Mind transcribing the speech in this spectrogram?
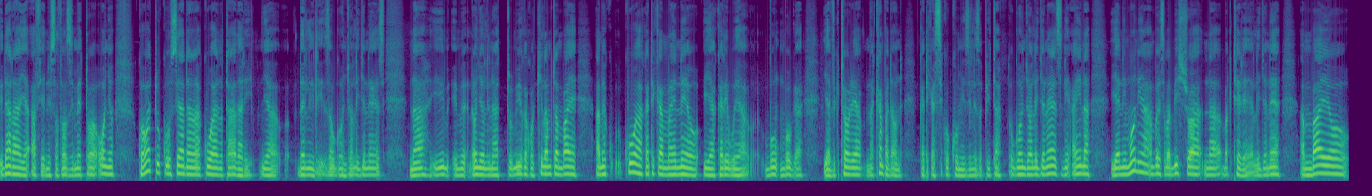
idara ya afya ya New South Wales imetoa onyo kwa watu kuhusiana na kuwa na tahadhari ya dalili za ugonjwa wa Legionnaires, na hii onyo linatumika kwa kila mtu ambaye amekuwa katika maeneo ya karibu ya mbuga ya Victoria na Camperdown katika siku kumi zilizopita. Ugonjwa wa Legionnaires ni aina ya nimonia ambayo inasababishwa na bakteria ya Legionnaire ambayo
